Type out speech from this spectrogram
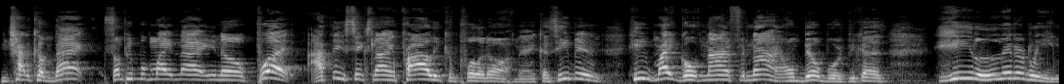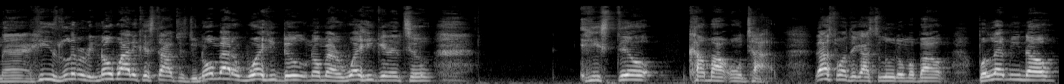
you try to come back. Some people might not, you know, but I think six nine probably can pull it off, man. Cause he been he might go nine for nine on billboards because he literally, man, he's literally nobody can stop this dude. No matter what he do, no matter what he get into, he still come out on top. That's one thing I salute him about. But let me know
